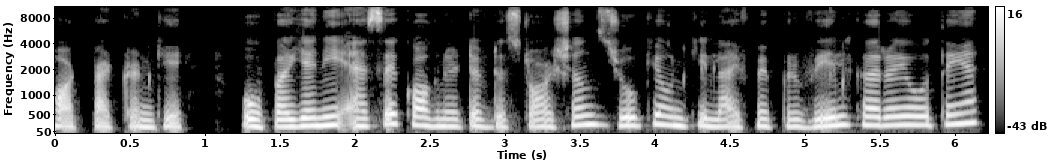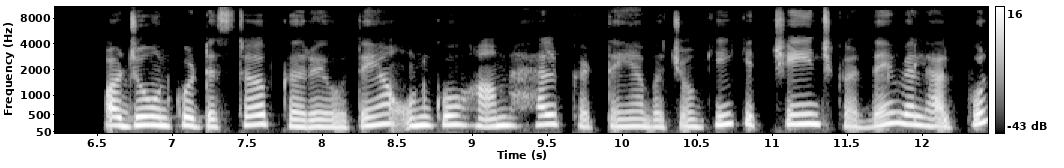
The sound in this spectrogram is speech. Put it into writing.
थॉट पैटर्न के ऊपर. यानी ऐसे कॉग्नेटिव डिस्टॉर्शंस जो कि उनकी लाइफ में प्रिवेल कर रहे होते हैं और जो उनको डिस्टर्ब कर रहे होते हैं, उनको हम हेल्प करते हैं बच्चों की कि चेंज कर दें वेल हेल्पफुल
